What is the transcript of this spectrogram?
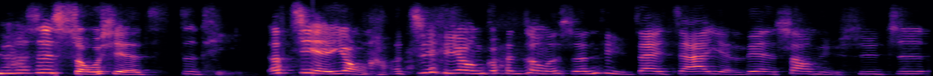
因为它是手写的字体。要借用哈，借用观众的身体，在家演练少女须知，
